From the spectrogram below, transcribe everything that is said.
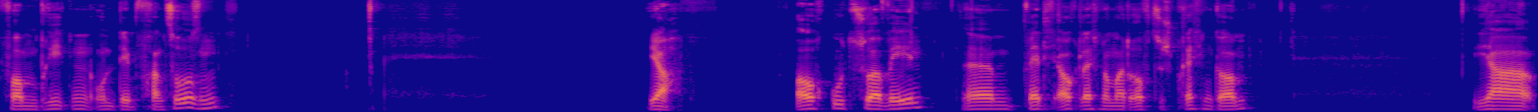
vom Briten und dem Franzosen. Ja, auch gut zu erwähnen. Ähm, Werde ich auch gleich nochmal drauf zu sprechen kommen. Ja,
